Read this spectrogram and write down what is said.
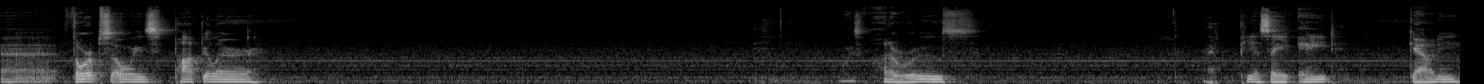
Uh, Thorpe's always popular. Always a lot of Ruth. PSA 8. Goudey.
